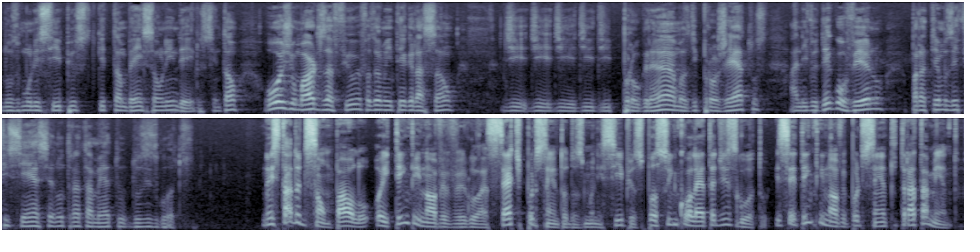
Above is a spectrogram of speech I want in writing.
nos municípios que também são lindeiros. Então, hoje o maior desafio é fazer uma integração de, de, de, de, programas, de projetos a nível de governo para termos eficiência no tratamento dos esgotos. No estado de São Paulo, 89,7% dos municípios possuem coleta de esgoto e 79% tratamento.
